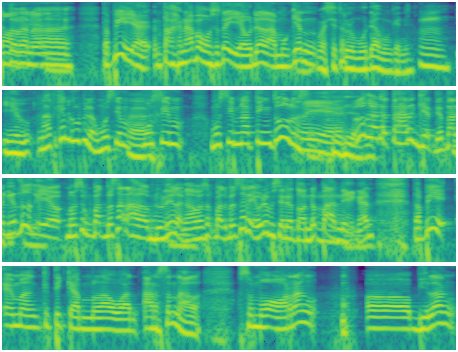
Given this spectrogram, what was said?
itu kan. iya. eh. tapi ya entah kenapa maksudnya ya udahlah mungkin Masih terlalu muda mungkin ya. Hmm. Iya, nanti kan gue bilang musim musim musim nothing tulus. Oh, iya. Lu gak ada target ya. Target lu ya masuk empat besar alhamdulillah nggak masuk empat besar ya udah bisa ada tahun depan ya kan. Tapi emang ketika melawan Arsenal semua orang eh, bilang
